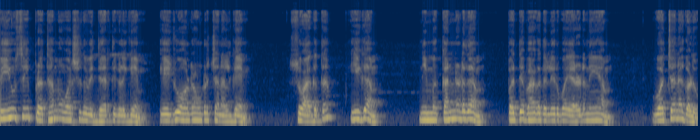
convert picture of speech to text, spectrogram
ಪಿ ಯು ಸಿ ಪ್ರಥಮ ವರ್ಷದ ವಿದ್ಯಾರ್ಥಿಗಳಿಗೆ ಏಜು ಆಲ್ರೌಂಡರ್ ಚಾನಲ್ಗೆ ಸ್ವಾಗತ. ಈಗ ನಿಮ್ಮ ಕನ್ನಡದ ಪದ್ಯ ಭಾಗದಲ್ಲಿರುವ ಎರಡನೆಯ ವಚನಗಳು.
